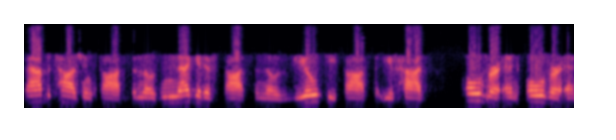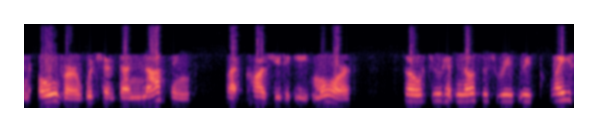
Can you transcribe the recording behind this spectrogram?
sabotaging thoughts and those negative thoughts and those guilty thoughts that you've had over and over and over, which have done nothing but cause you to eat more. So through hypnosis, we replace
